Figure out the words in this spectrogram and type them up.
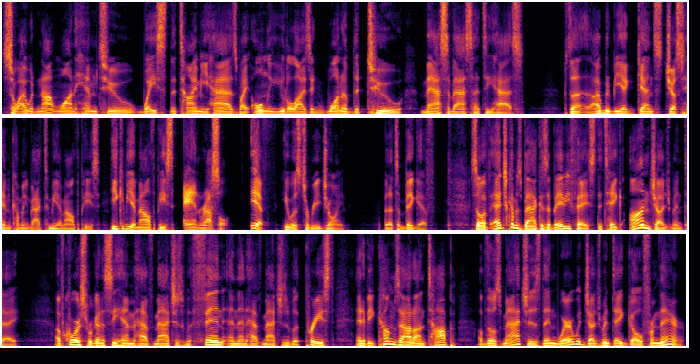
So I would not want him to waste the time he has by only utilizing one of the two massive assets he has. So I would be against just him coming back to be a mouthpiece. He could be a mouthpiece and wrestle if he was to rejoin. But that's a big if. So if Edge comes back as a babyface to take on Judgment Day, of course, we're going to see him have matches with Finn and then have matches with Priest. And if he comes out on top of those matches, then where would Judgment Day go from there?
